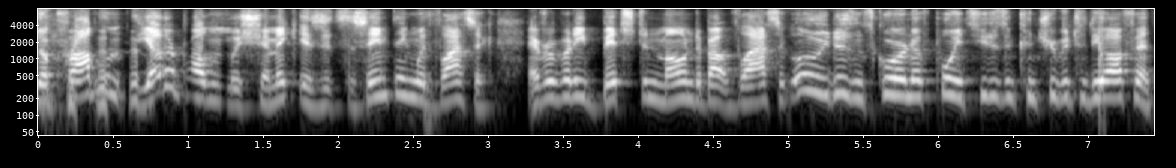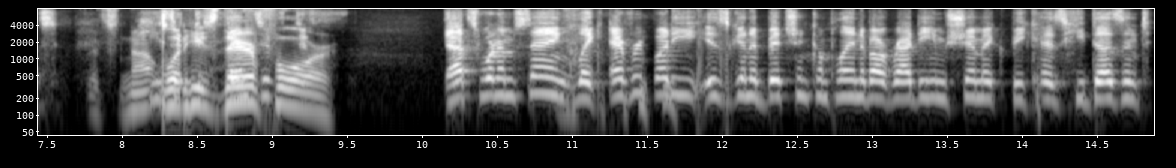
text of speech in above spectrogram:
The problem, the other problem with Simek is it's the same thing with Vlasic. Everybody bitched and moaned about Vlasic. Oh, he doesn't score enough points. He doesn't contribute to the offense. That's not He's what he's there for. def- That's what I'm saying. Like everybody is gonna bitch and complain about Radim Simek because he doesn't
